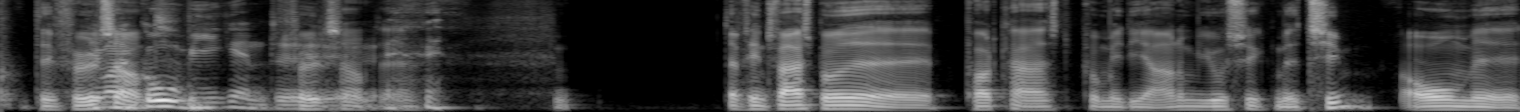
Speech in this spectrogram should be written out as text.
er Det var følsomt. en god weekend. øh. Følsomt, ja. Der findes faktisk både øh, podcast på Mediano Music med Tim og med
